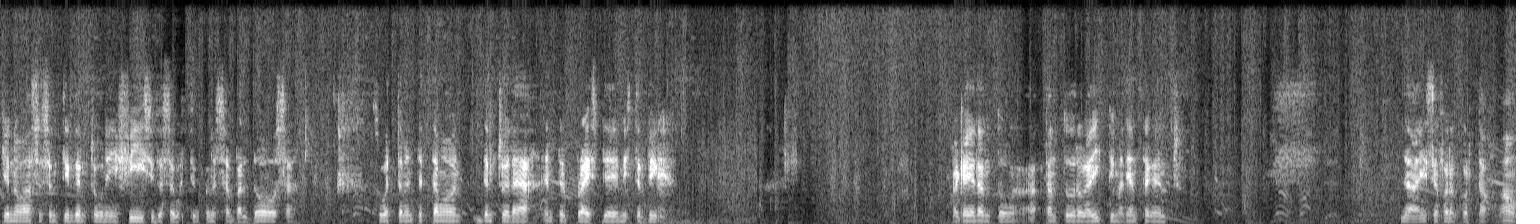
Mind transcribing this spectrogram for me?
que nos hace sentir dentro de un edificio y toda esa cuestión con esas baldosas. Supuestamente estamos dentro de la Enterprise de Mr. Big. Para que haya tanto, tanto drogadicto y maleante acá adentro. Ya, ahí se fueron cortados. Vamos.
